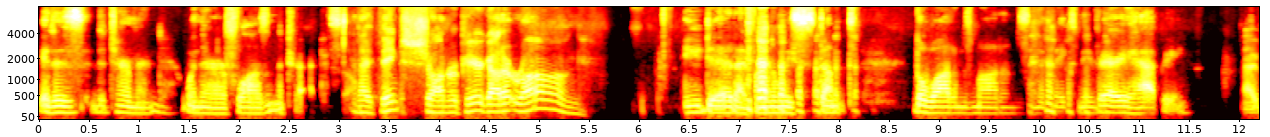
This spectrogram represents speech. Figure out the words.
it is determined when there are flaws in the track. So And I think Sean Rapier got it wrong. you did. I finally stumped the Wadhams Mottams, and it makes me very happy. I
